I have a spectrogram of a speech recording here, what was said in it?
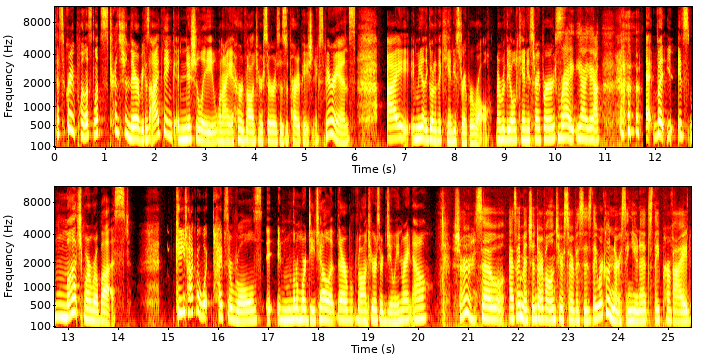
That's a great point. Let's let's transition there because I think initially when I heard volunteer services as part of patient experience, I immediately go to the candy striper role. Remember the old candy stripers? Right. Yeah. Yeah. Eh, but it's much more robust. Can you talk about what types of roles in a little more detail that our volunteers are doing right now? Sure. So, as I mentioned, our volunteer services, they work on nursing units. They provide,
